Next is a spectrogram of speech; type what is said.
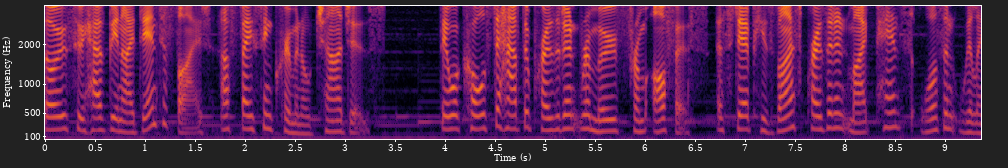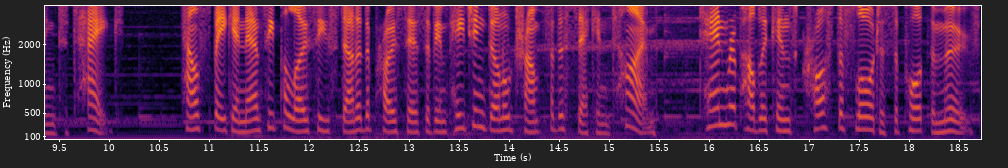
Those who have been identified are facing criminal charges. There were calls to have the president removed from office, a step his vice president Mike Pence wasn't willing to take. House Speaker Nancy Pelosi started the process of impeaching Donald Trump for the second time. Ten Republicans crossed the floor to support the move.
